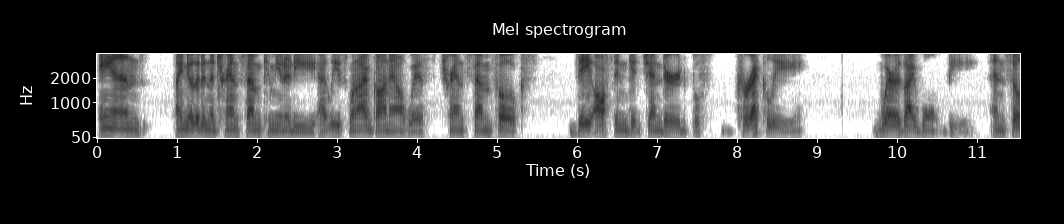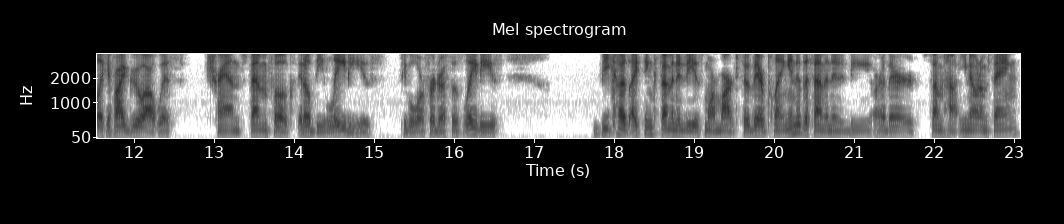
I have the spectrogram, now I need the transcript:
And I know that in the trans femme community, at least when I've gone out with trans femme folks, they often get gendered bef- correctly, whereas I won't be. And so, like, if I go out with trans femme folks, it'll be ladies. People will refer to us as ladies because I think femininity is more marked. So they're playing into the femininity or they're somehow, you know what I'm saying?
